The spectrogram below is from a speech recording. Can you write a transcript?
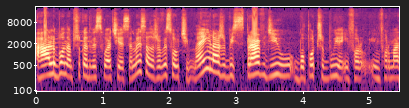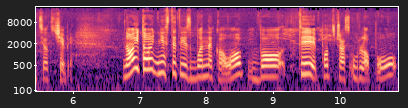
albo na przykład wysłać Ci SMS-a, że wysłał Ci maila, żebyś sprawdził, bo potrzebuje informacji od Ciebie. No i to niestety jest błędne koło, bo Ty podczas urlopu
